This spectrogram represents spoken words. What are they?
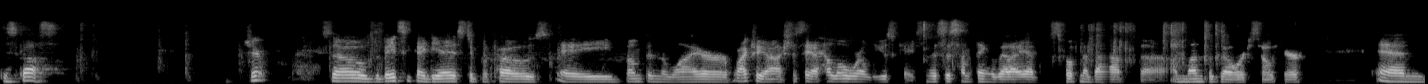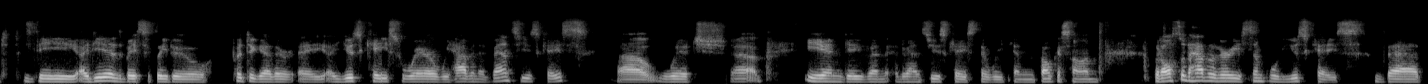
discuss? So the basic idea is to propose a bump in the wire, well, actually, I should say a hello world use case. And this is something that I had spoken about uh, a month ago or so here. And the idea is basically to put together a, a use case where we have an advanced use case, uh, which uh, Ian gave an advanced use case that we can focus on, but also to have a very simple use case that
